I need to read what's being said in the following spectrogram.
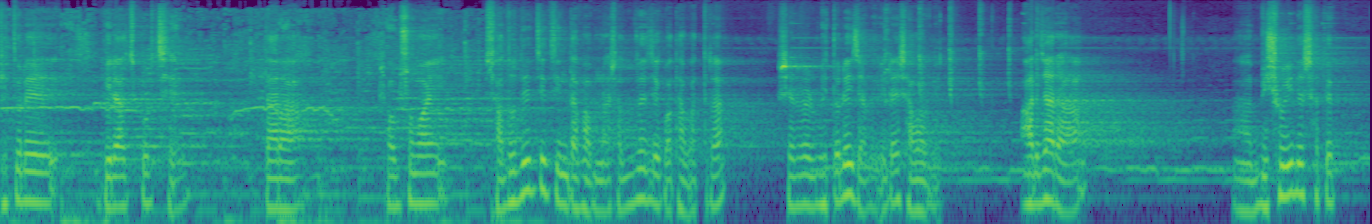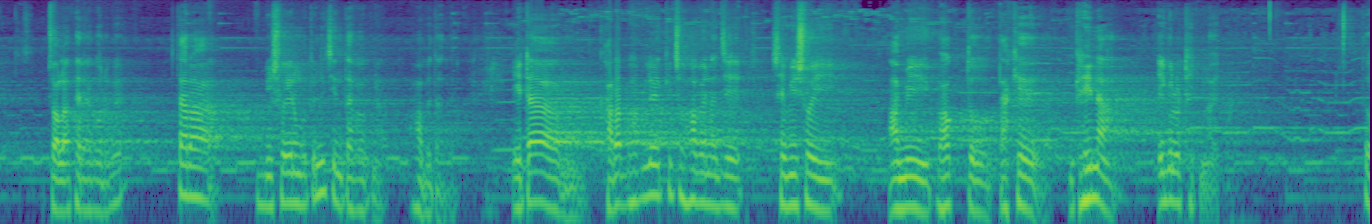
ভিতরে বিরাজ করছে, তারা সবসময় সাধুদের যে চিন্তা ভাবনা সাধুদের যে কথাবার্তা, সেটার ভিতরেই যাবে, এটাই স্বাভাবিক। আর যারা বিষয়ীদের সাথে চলাফেরা করবে, তারা বিষয়ের মতনই চিন্তা ভাবনা হবে তাদের। এটা খারাপ ভাবলে কিছু হবে না যে সে বিষয়ে আমি ভক্ত, তাকে ঘৃণা, এগুলো ঠিক নয়। তো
